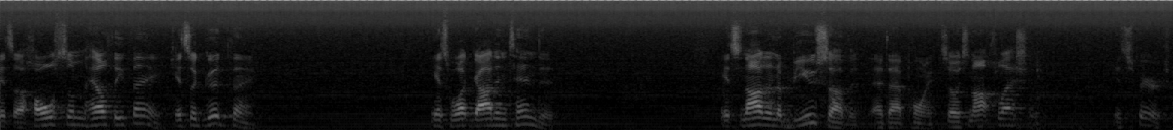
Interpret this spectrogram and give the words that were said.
It's a wholesome, healthy thing. It's a good thing. It's what God intended. It's not an abuse of it at that point, so it's not fleshly. It's spiritual.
